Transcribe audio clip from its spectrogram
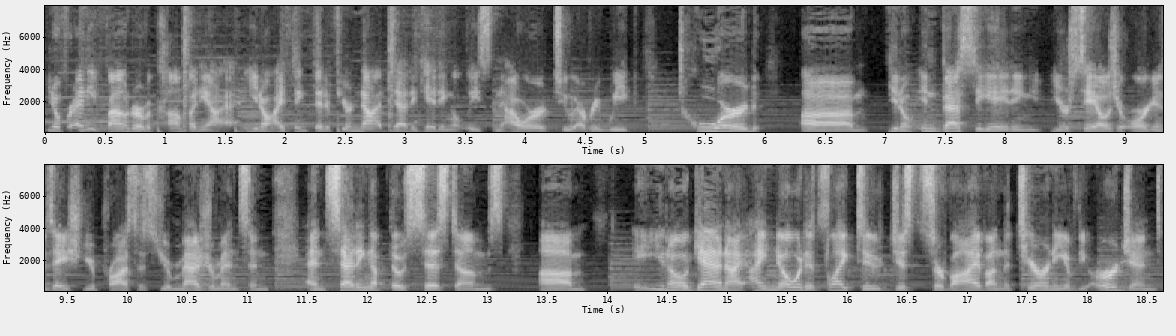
you know, for any founder of a company, I, you know, I think that if you're not dedicating at least an hour or two every week toward um, you know, investigating your sales, your organization, your process, your measurements, and and setting up those systems. Um, you know, again, I, I know what it's like to just survive on the tyranny of the urgent,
